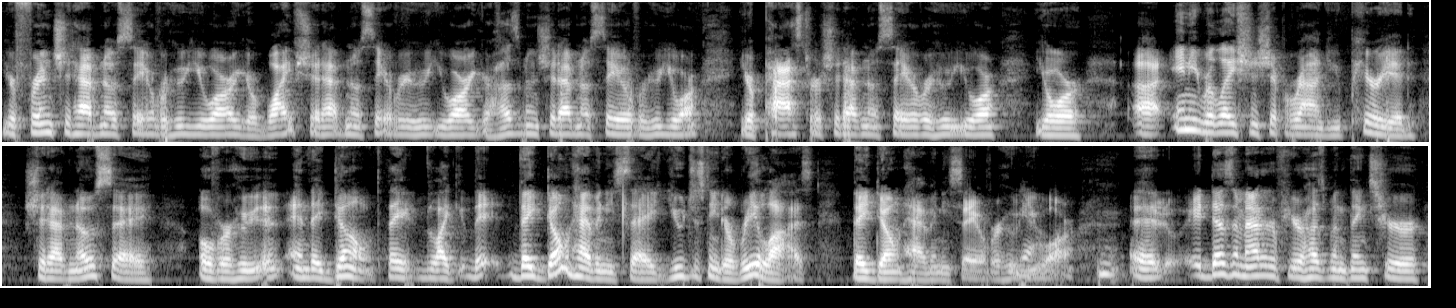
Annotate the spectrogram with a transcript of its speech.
Your friends should have no say over who you are. Your wife should have no say over who you are. Your husband should have no say over who you are. Your pastor should have no say over who you are. Your uh, any relationship around you period should have no say over who and, and they don't. They like they, they don't have any say. You just need to realize they don't have any say over who Yeah. you are. Mm. It, it doesn't matter if your husband thinks you're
